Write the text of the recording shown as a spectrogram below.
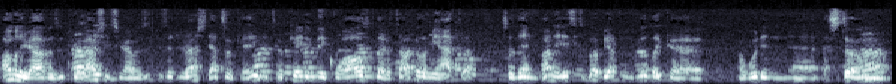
Amali Rav Ravashi said Rav Ashi that's okay. It's okay to make walls without a top of miata. So then Pana Istiba Biata build like a, a wooden uh, a stone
